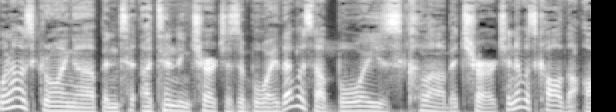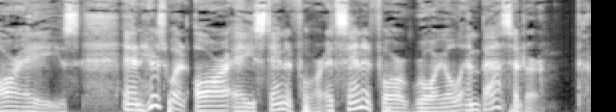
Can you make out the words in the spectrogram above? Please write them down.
When I was growing up and t- attending church as a boy, there was a boys club at church and it was called the RAs. And here's what RA standed for. It standed for Royal Ambassador.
